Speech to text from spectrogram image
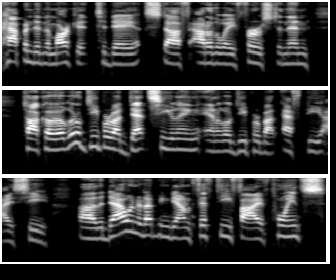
happened in the market today stuff out of the way first, and then talk a little deeper about debt ceiling and a little deeper about FDIC. Uh, the Dow ended up being down 55 points.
